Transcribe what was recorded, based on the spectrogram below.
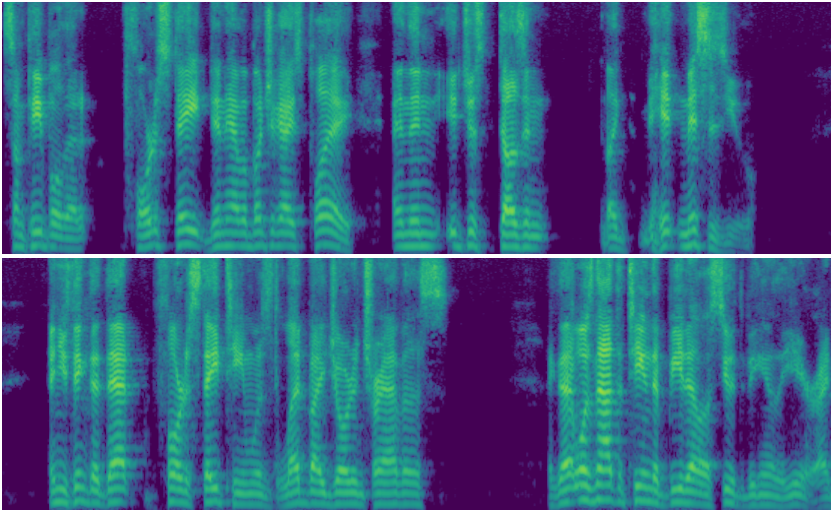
some people that Florida State didn't have a bunch of guys play, and then it just doesn't like hit misses you, and you think that that Florida State team was led by Jordan Travis, like that was not the team that beat LSU at the beginning of the year. I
